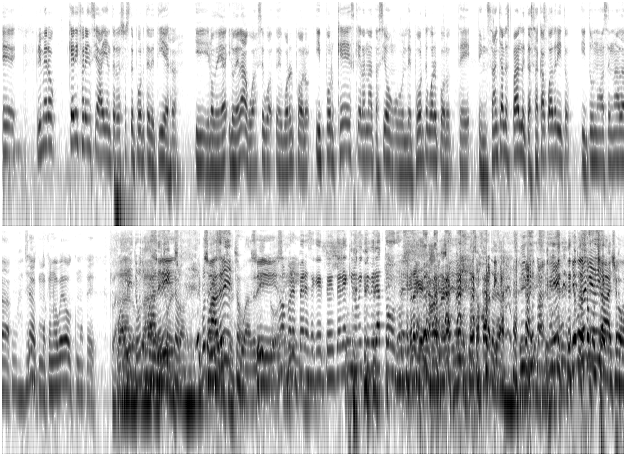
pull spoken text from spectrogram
Eh, primero, ¿qué diferencia hay entre esos deportes de tierra y lo, de, y lo del agua, ese water polo, y por qué es que la natación o el deporte water polo te ensancha la espalda y te saca cuadrito y tú no haces nada, o sea, como que no veo como que cuadrito, cuadrito. Cuadrito. cuadrito. no, pero espérese, que desde aquí no me escribirá todo. Espera que ahora me, gustó esa parte de Yo veo a esos muchachos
